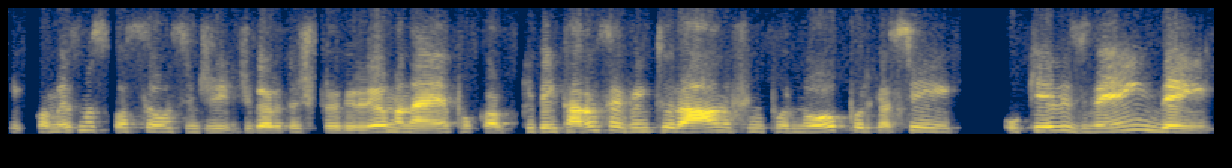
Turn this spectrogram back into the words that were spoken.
que com a mesma situação assim de, de garotas de programa na época que tentaram se aventurar no filme pornô porque assim o que eles vendem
